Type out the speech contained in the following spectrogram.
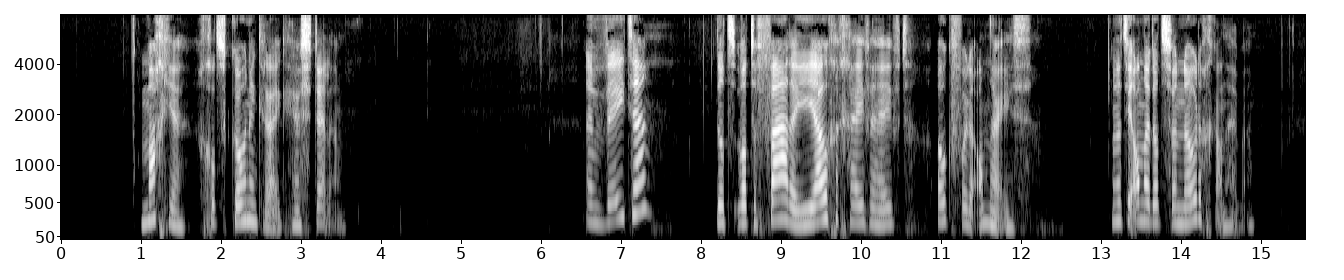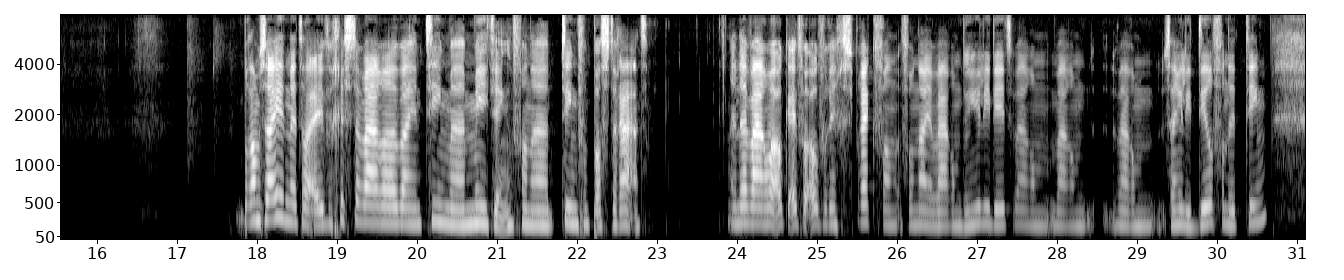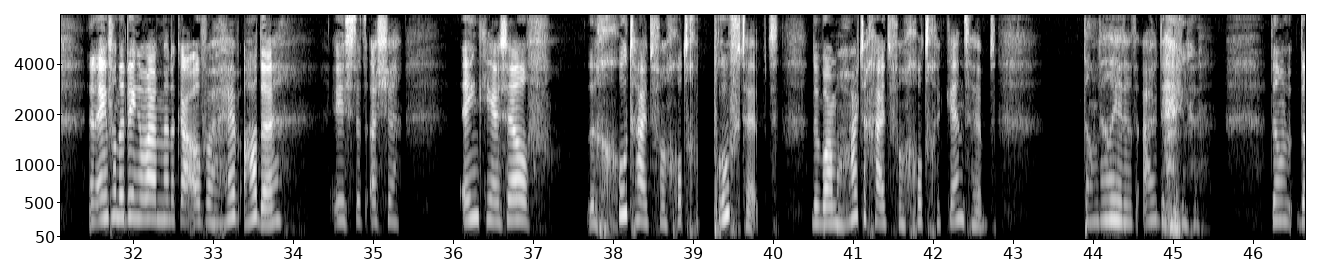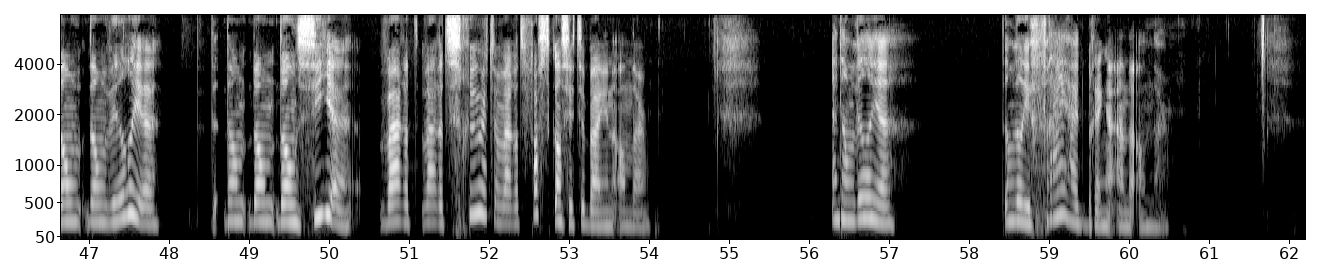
Mag je Gods koninkrijk herstellen. En weten dat wat de Vader jou gegeven heeft, ook voor de ander is. En dat die ander dat zo nodig kan hebben. Bram zei het net al even. Gisteren waren we bij een teammeeting van het team van pastoraat. En daar waren we ook even over in gesprek van, van nou ja, waarom doen jullie dit? Waarom, waarom, waarom zijn jullie deel van dit team? En een van de dingen waar we met elkaar over hadden, is dat als je één keer zelf de goedheid van God geproefd hebt, de barmhartigheid van God gekend hebt, dan wil je dat uitdelen. Dan, dan, dan wil je, dan, dan, dan zie je waar het, waar het schuurt en waar het vast kan zitten bij een ander. En dan wil je, dan wil je vrijheid brengen aan de ander.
